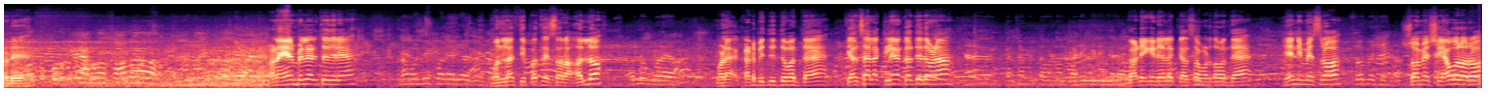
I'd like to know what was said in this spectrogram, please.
ನೋಡಿ. ಅಣ್ಣ, ಏನು ಬೆಲೆ ಹೇಳ್ತಿದ್ದೀರಿ? ಒಂದು ಲಕ್ಷ ಇಪ್ಪತ್ತೈದು ಸಾವಿರ. ಅಲ್ಲೋ? ಮಳೆ ಕಡೆ ಬಿದ್ದಿದ್ದು ಬಂತೆ ಕೆಲಸ ಎಲ್ಲ ಕ್ಲೀನಾಗಿ ಕಲ್ತಿದ್ದವಣ ಗಾಡಿ ಗಿಡಿ ಎಲ್ಲ ಕೆಲಸ ಮಾಡ್ತಾವಂತೆ. ಏನು ನಿಮ್ಮ ಹೆಸರು? ಸೋಮೇಶ್. ಯಾವ ಊರವರು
